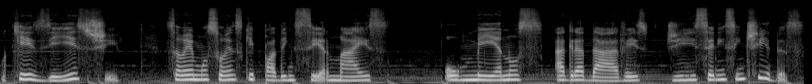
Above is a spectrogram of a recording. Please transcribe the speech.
O que existe são emoções que podem ser mais ou menos agradáveis de serem sentidas,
